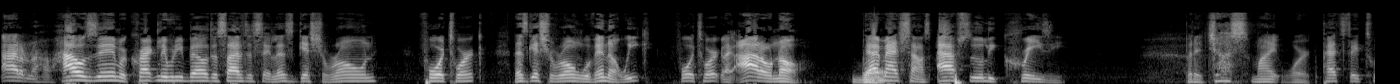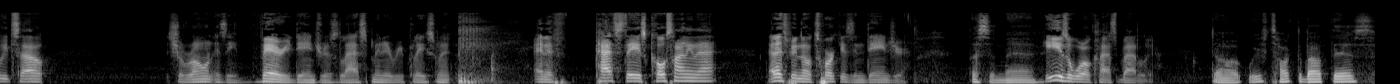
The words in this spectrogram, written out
I don't know how House Zim or Crack Liberty Bell decided to say, let's get Charron for Twork. Let's get Charron within a week for Twork. Like, I don't know. That match sounds absolutely crazy. But it just might work. Pat Stay tweets out Charron is a very dangerous last minute replacement. And if Pat Stay is co signing that, that lets me know Twork is in danger. listen, man, He is a world class battler. dog. We've talked about this.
